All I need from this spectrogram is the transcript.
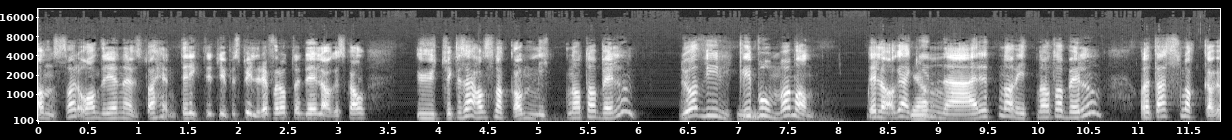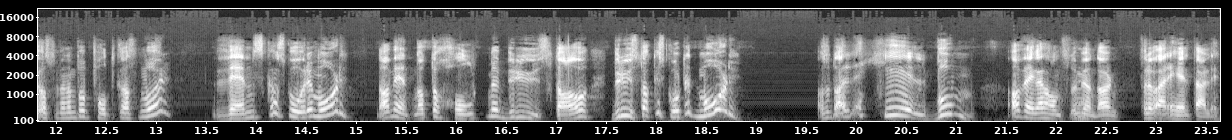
ansvar, og André Nevstad henter riktig type spillere for at det laget skal utvikle seg. Han snakka om midten av tabellen. Du har virkelig bomma, mann. Det laget er ikke Ja. i nærheten av midten av tabellen. Og dette snakka vi også med dem på podkasten vår. Hvem skal skåre mål? Da mente han at det holdt med Brustad og Brustad har ikke skåret et mål! Altså, Da er det helbom av Vegard Hansen og Mjøndalen, for å være helt ærlig.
